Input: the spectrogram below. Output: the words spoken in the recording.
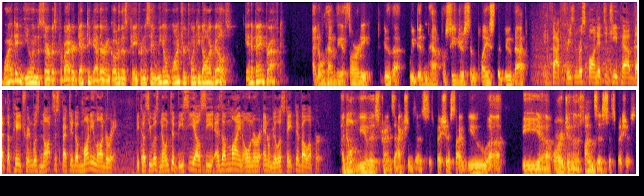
Why didn't you and the service provider get together and go to this patron and say, We don't want your $20 bills? Get a bank draft. I don't have the authority to do that. We didn't have procedures in place to do that. In fact, Friesen responded to GPEB that the patron was not suspected of money laundering because he was known to BCLC as a mine owner and real estate developer. I don't view his transactions as suspicious. I view uh, the uh, origin of the funds as suspicious.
